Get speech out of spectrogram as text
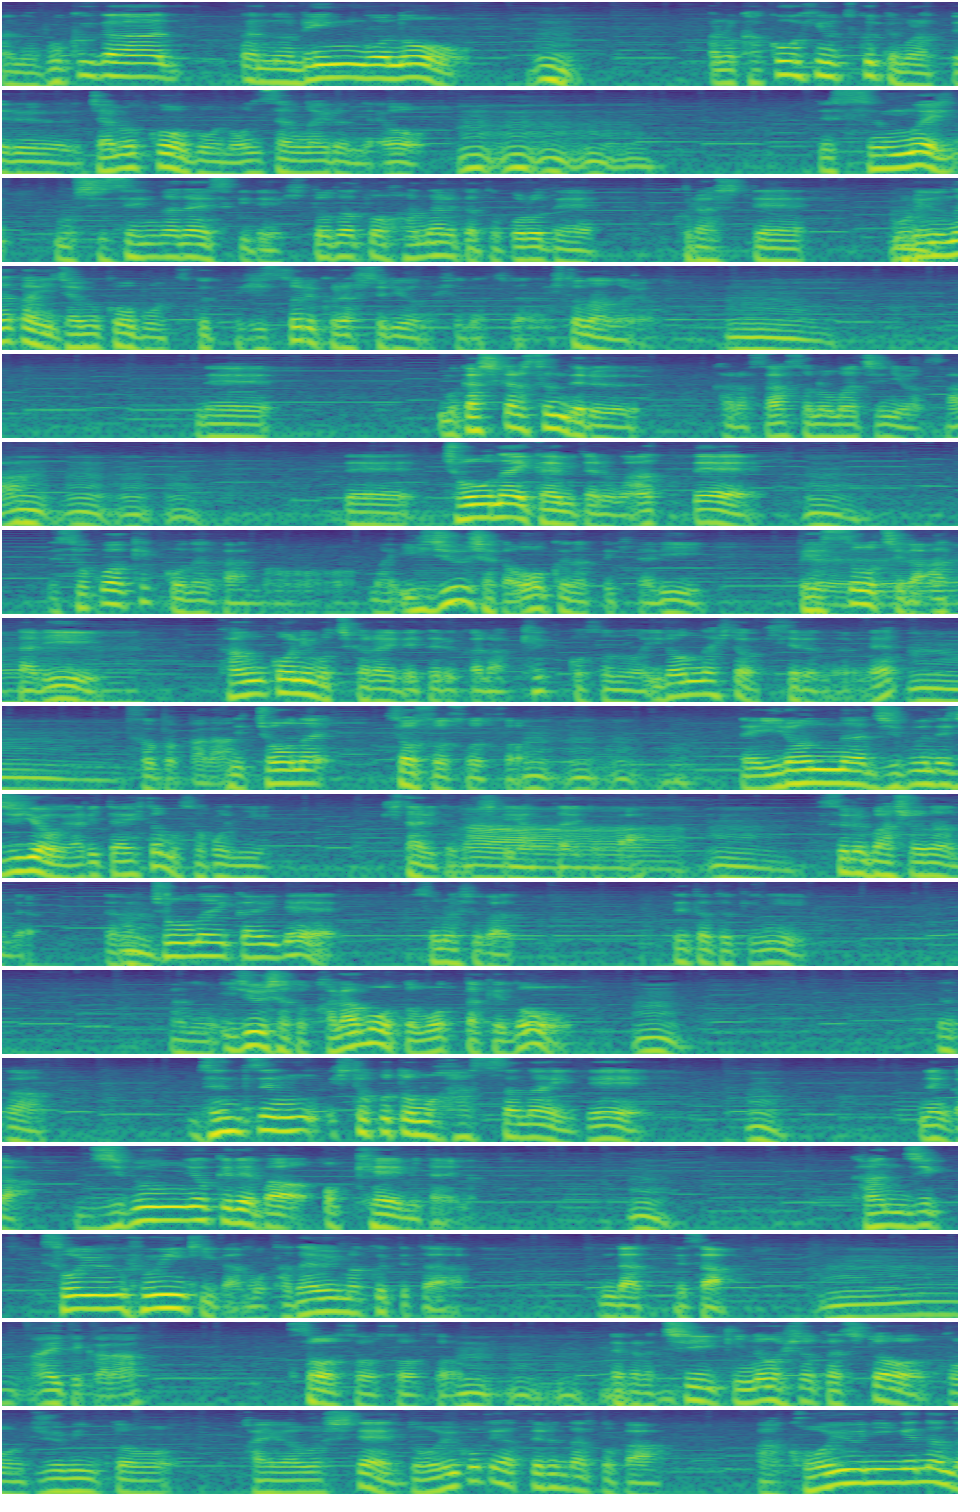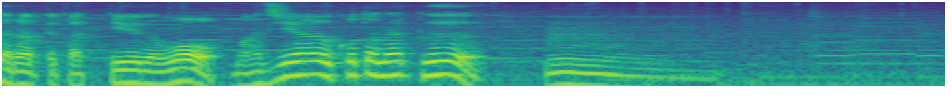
あの僕があのリンゴのうん。あの加工品を作ってもらってるジャム工房のおじさんがいるんだよ。うんうんうんうんですんごいもう自然が大好きで人里離れたところで暮らして森の中にジャム工房を作ってひっそり暮らしてるような人たちな人なのよ。うん。で昔から住んでるからさその町にはさ、うんうんうんで町内会みたいなのがあってうん。うんでそこは結構なんかあの、まあ、移住者が多くなってきたり別荘地があったり、観光にも力入れてるから結構そのいろんな人が来てるのよね。うーん。外から？で町内そうそうそうそう、うんうんうんでいろんな自分で事業をやりたい人もそこに来たりとかしてやったりとかする場所なんだよ。だからうん。町内会でその人が出た時に、あの移住者と絡もうと思ったけどうん。なんか全然一言も発さないでうん。なんか自分良ければ OK みたいなうん。感じ。そういう雰囲気がもう漂いまくってたんだってさ。うーん。相手から？そうそうそうそう、だから地域の人たちとこう住民と会話をしてどういうことやってるんだとかあこういう人間なんだなとかっていうのを交わうことなくうん。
